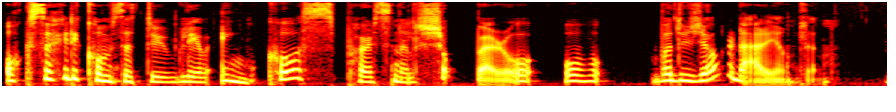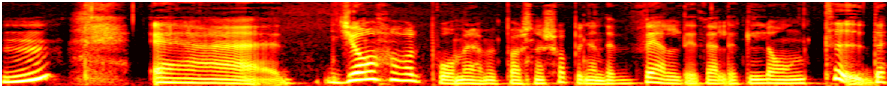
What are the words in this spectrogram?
också hur det kom sig att du blev NKs personal shopper och, och vad du gör där egentligen. Mm. Eh, jag har hållit på med det här med personal shopping under väldigt, väldigt lång tid.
